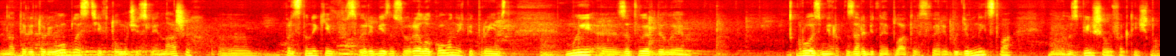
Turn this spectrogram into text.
на території області, в тому числі наших представників в сфері бізнесу, релокованих підприємств. Ми затвердили розмір заробітної плати в сфері будівництва, ми його збільшили фактично.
